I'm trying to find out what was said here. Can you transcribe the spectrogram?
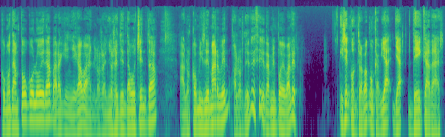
como tampoco lo era para quien llegaba en los años 70 o 80 a los cómics de Marvel o a los de DC, que también puede valer y se encontraba con que había ya décadas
